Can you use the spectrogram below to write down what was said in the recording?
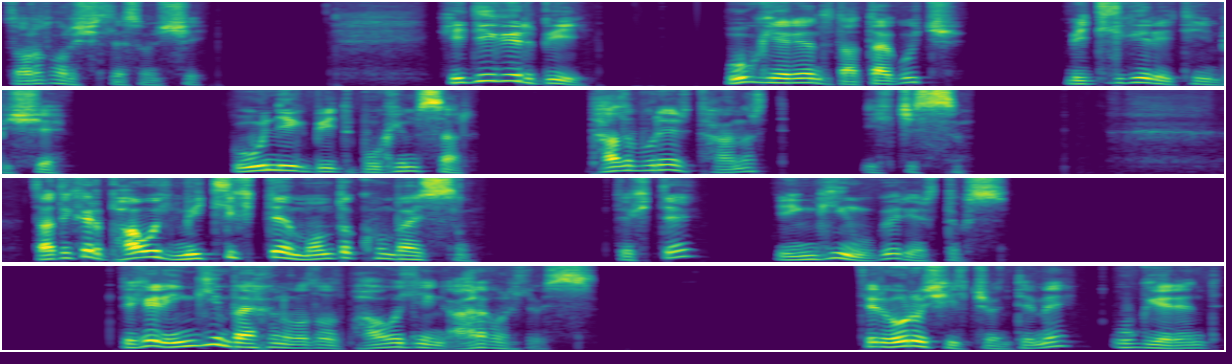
6 дугаар ишлээс уншийе. Хэдийгээр би үг ярианд дадаагүйч мэдлэгээрээ тийм бишээ. Үүнийг бид бүх юмсаар тал бүрээр та нарт илчилсэн. За тэгэхээр Паул мэдлэгтэй мундаг хүн байсан. Тэгэхдээ энгийн үгээр ярьдаг ус. Тэгэхээр энгийн байх нь бол Паулийн арга барил байсан. Тэр өөрөө шилж байна тийм ээ. Үг ярианд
